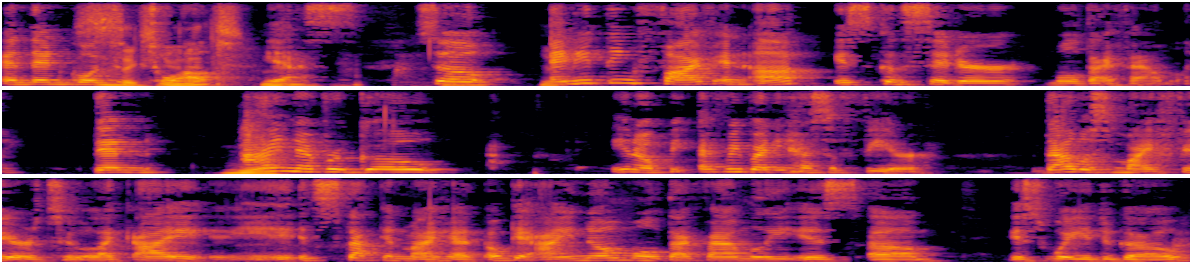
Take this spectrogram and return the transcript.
And then go to Six twelve. units? Mhm. Yes. So anything five and up is considered multifamily. Then Yeah. I never go. You know, everybody has a fear. That was my fear too. Like I, it's stuck in my head. Okay, I know multifamily is um is way to go.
